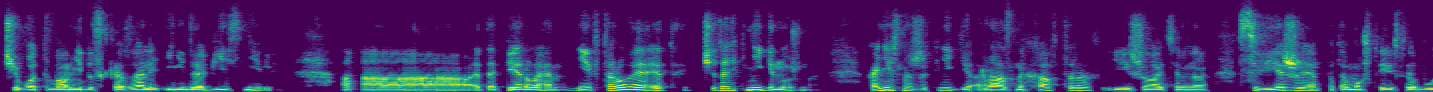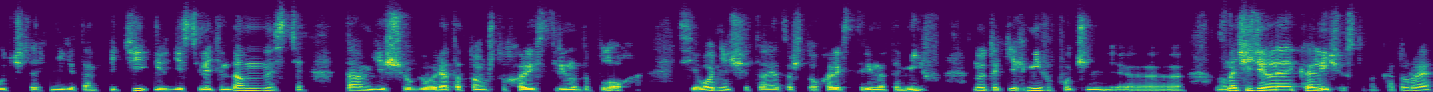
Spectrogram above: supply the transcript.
чего-то вам не досказали и не дообъяснили. А, это первое. И второе – это читать книги нужно. Конечно же, книги разных авторов и желательно свежие, потому что если вы будете читать книги там 5 или 10 давности, там еще говорят о том, что холестерин – это плохо. Сегодня считается, что холестерин – это миф. Но и таких мифов очень э, значительное количество, которые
